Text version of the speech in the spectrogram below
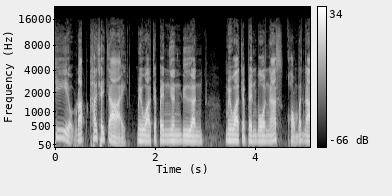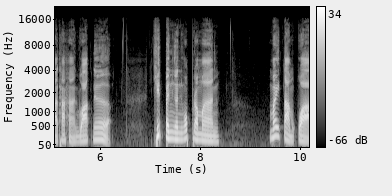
ที่รับค่าใช้จ่าย ไม่ว่าจะเป็นเงินเดือน ไม่ว่าจะเป็นโบนัสของบรรดาทหารวากเนอร์ คิดเป็นเงินงบประมาณ ไม่ต่ำกว่า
